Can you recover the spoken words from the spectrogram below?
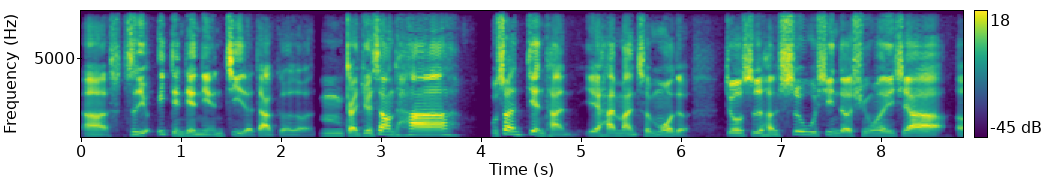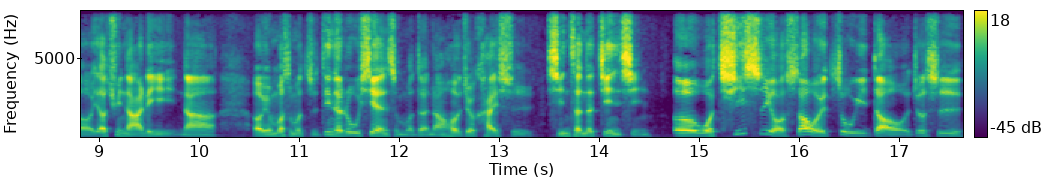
啊，是有一点点年纪的大哥了。嗯，感觉上他不算健谈，也还蛮沉默的，就是很事务性的询问一下，呃，要去哪里，那呃有没有什么指定的路线什么的，然后就开始行程的进行。呃，我其实有稍微注意到，就是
